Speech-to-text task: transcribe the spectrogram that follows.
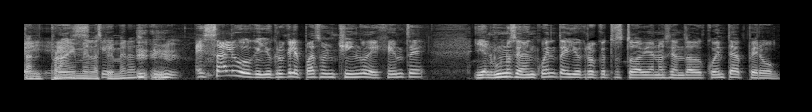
tan, prime en las primeras? Es algo que yo creo que le pasa a un chingo de gente y algunos se dan cuenta y yo creo que otros todavía no se han dado cuenta, pero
